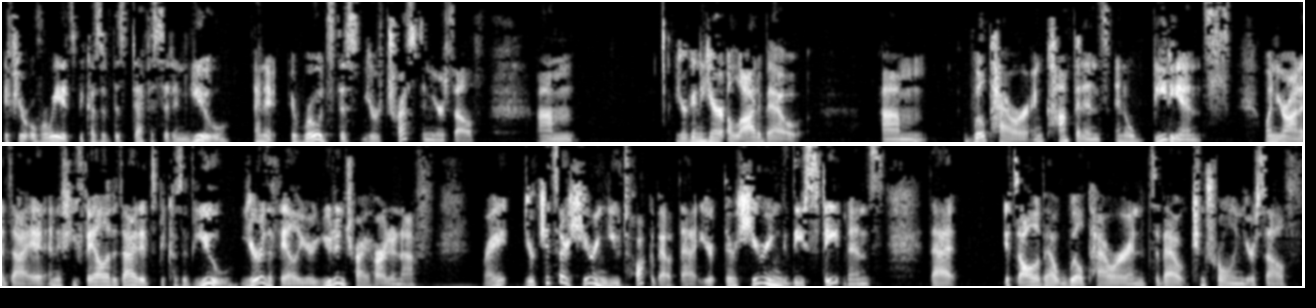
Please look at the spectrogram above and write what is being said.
if you're overweight, it's because of this deficit in you and it erodes this, your trust in yourself. Um, you're going to hear a lot about, um, willpower and confidence and obedience when you're on a diet. And if you fail at a diet, it's because of you. You're the failure. You didn't try hard enough, right? Your kids are hearing you talk about that. You're, they're hearing these statements that it's all about willpower and it's about controlling yourself.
